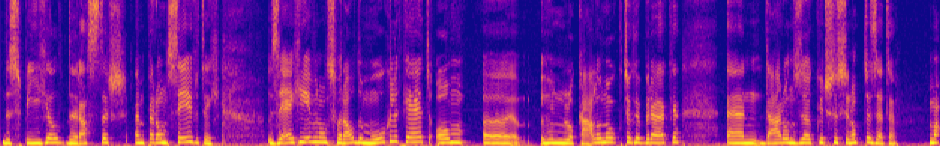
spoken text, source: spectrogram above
de Spiegel, de Raster en Perron 70. Zij geven ons vooral de mogelijkheid om uh, hun lokalen ook te gebruiken en daar onze cursussen op te zetten. Maar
